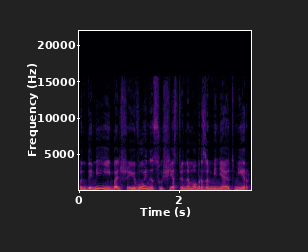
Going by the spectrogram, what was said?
Пандемии и большие войны существенным образом меняют мир.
